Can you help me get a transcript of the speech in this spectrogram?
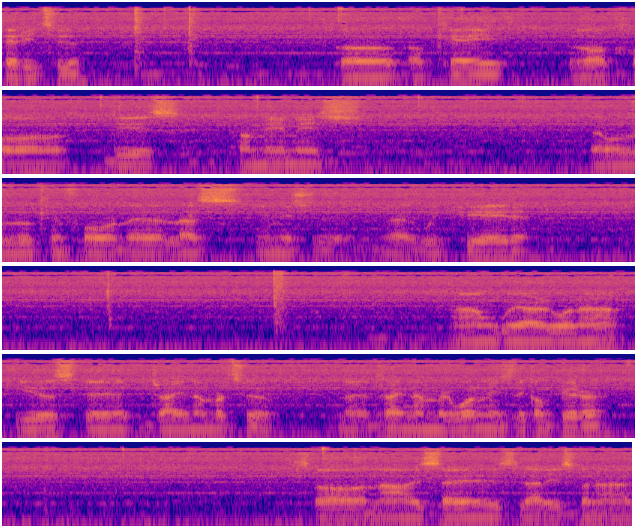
32 go OK local this from image we're looking for the last image that we created and we are gonna use the drive number two. The drive number one is the computer. So now it says that it's gonna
